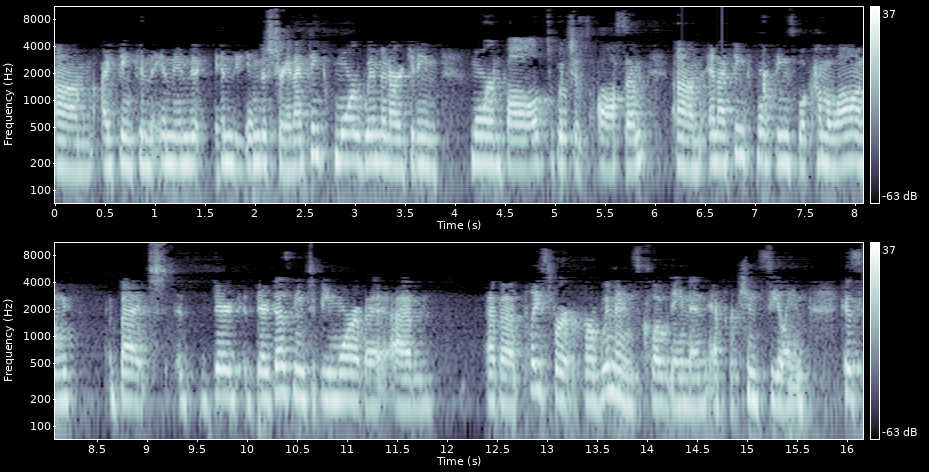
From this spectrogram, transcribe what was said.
Um, I think in in the in the industry, and I think more women are getting more involved, which is awesome. Um, and I think more things will come along, but there there does need to be more of a um, of a place for, for women's clothing and, and for concealing. Cause,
